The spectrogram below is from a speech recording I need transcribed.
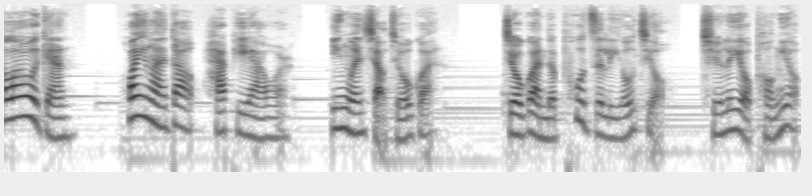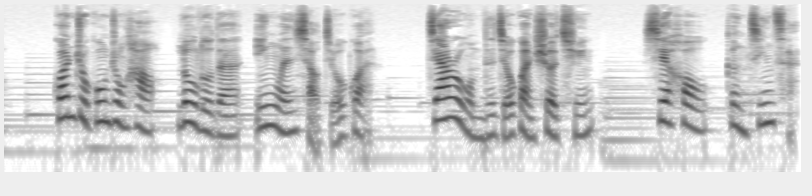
Hello again，欢迎来到 Happy Hour 英文小酒馆。酒馆的铺子里有酒，群里有朋友。关注公众号“露露的英文小酒馆”，加入我们的酒馆社群，邂逅更精彩、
